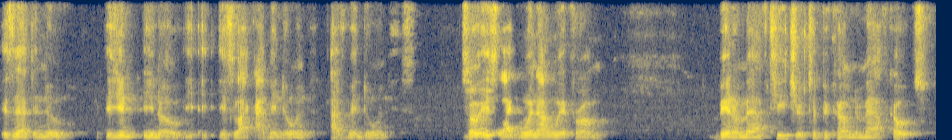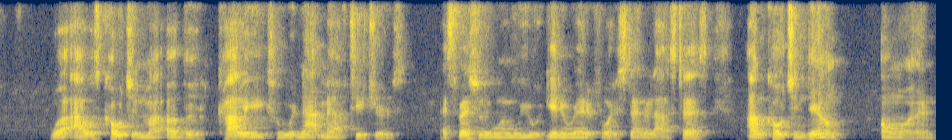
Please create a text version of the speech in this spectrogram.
It's nothing new. You, you know, it's like I've been doing it. I've been doing this. So it's like when I went from being a math teacher to becoming a math coach. Well, I was coaching my other colleagues who were not math teachers, especially when we were getting ready for the standardized test. I'm coaching them on,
